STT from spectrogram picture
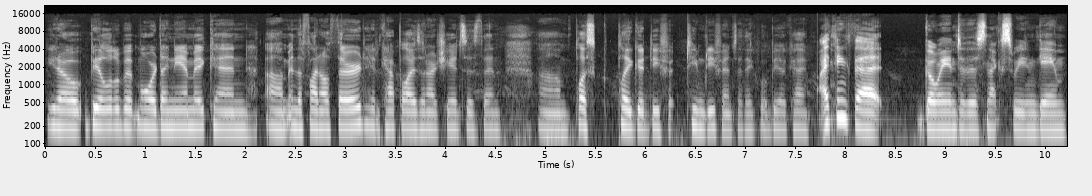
you know be a little bit more dynamic and um, in the final third and capitalize on our chances, then plus play good def team defense, I think we'll be okay. I think that going into this next Sweden game,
